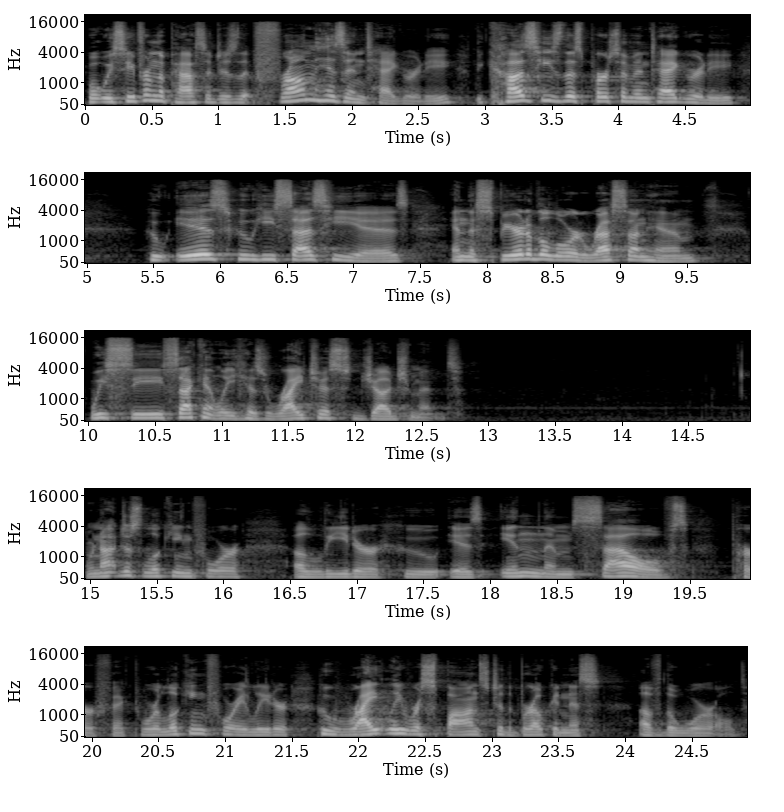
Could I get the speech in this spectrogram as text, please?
what we see from the passage is that from his integrity, because he's this person of integrity who is who he says he is, and the Spirit of the Lord rests on him, we see, secondly, his righteous judgment. We're not just looking for a leader who is in themselves perfect. We're looking for a leader who rightly responds to the brokenness of the world.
